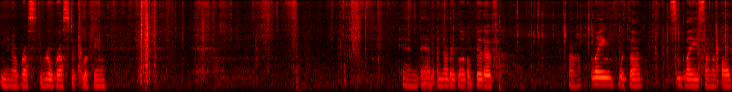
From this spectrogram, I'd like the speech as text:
you know, rust, real rustic looking And then another little bit of uh, bling with a, some lace on a bulb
